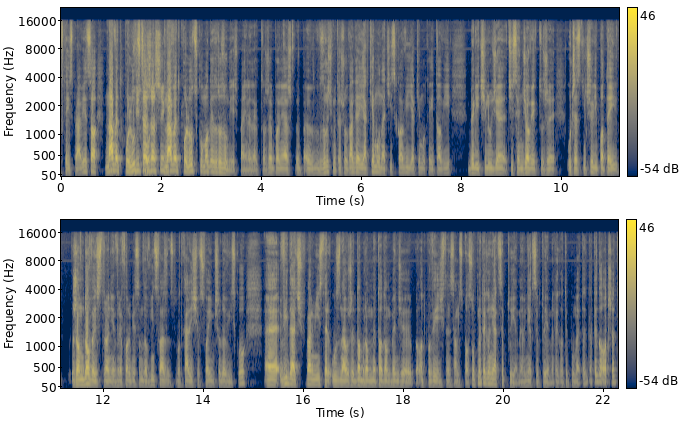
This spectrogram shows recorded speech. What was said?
w, tej sprawie, co nawet po ludzku, nawet po ludzku mogę zrozumieć, panie redaktorze, ponieważ zwróćmy też uwagę, jakiemu naciskowi, jakiemu hejtowi byli ci ludzie, ci sędziowie, którzy uczestniczyli po tej rządowej stronie w reformie sądownictwa, spotkali się w swoim środowisku. Widać pan minister uznał, że dobrą metodą będzie odpowiedzieć w ten sam sposób. My tego nie akceptujemy, nie akceptujemy tego typu metod, dlatego odszedł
